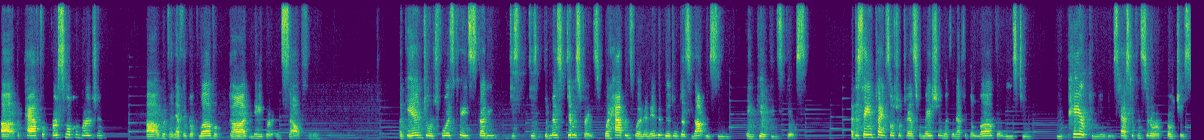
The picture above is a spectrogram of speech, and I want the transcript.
uh, the path of personal conversion uh, with an ethic of love of God, neighbor, and self. Again, George Floyd's case study just, just demonstrates what happens when an individual does not receive and give these gifts. At the same time, social transformation with an ethic of love that leads to repaired communities has to consider approaches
